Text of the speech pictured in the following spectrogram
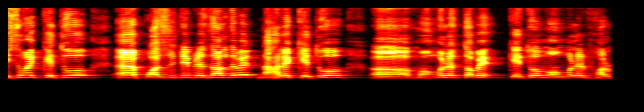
এই সময় কেতুও পজিটিভ রেজাল্ট দেবে। নাহলে কেতুও মঙ্গলের, তবে কেতুও মঙ্গলের ফল,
